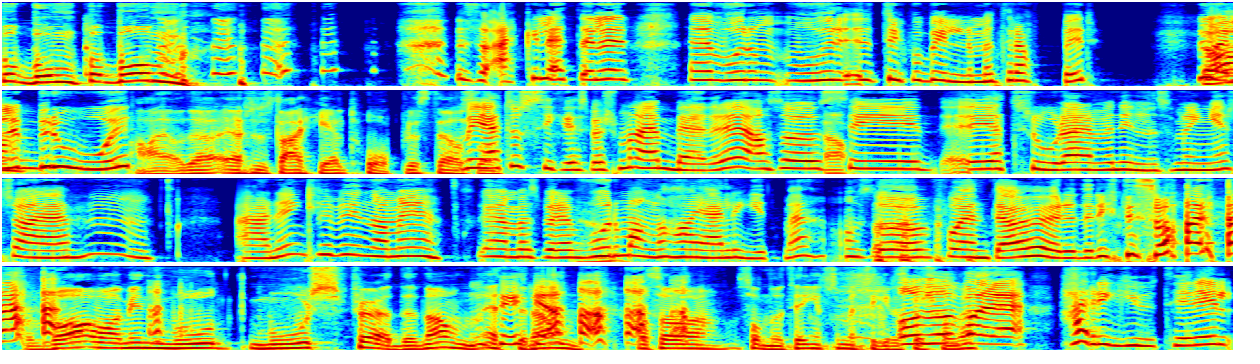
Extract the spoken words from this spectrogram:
på bom på bom! Så er ikke lett. Eller eh, hvor, hvor Trykk på bildene med trapper. Ja. Eller broer. Nei, ja, det, jeg syns det er helt håpløst, det. Men jeg Altså. tror sikkerhetsspørsmål er bedre. Altså, Ja. si jeg tror det er en venninne som ringer, så er jeg hm, er det egentlig venninna mi? Så kan jeg bare spørre hvor mange har jeg ligget med? Og så forventer jeg å høre det riktige svaret. Hva var min mors fødenavn? Etternavn? Altså sånne ting som et Og så bare Herregud, Tiril,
